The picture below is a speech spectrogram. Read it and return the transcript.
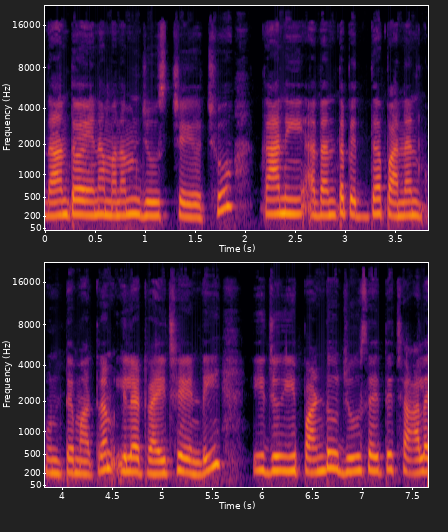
దాంతో అయినా మనం జ్యూస్ చేయొచ్చు. కానీ అదంతా పెద్ద పని అనుకుంటే మాత్రం ఇలా ట్రై చేయండి. ఈ జూ ఈ పండు జ్యూస్ అయితే చాలా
